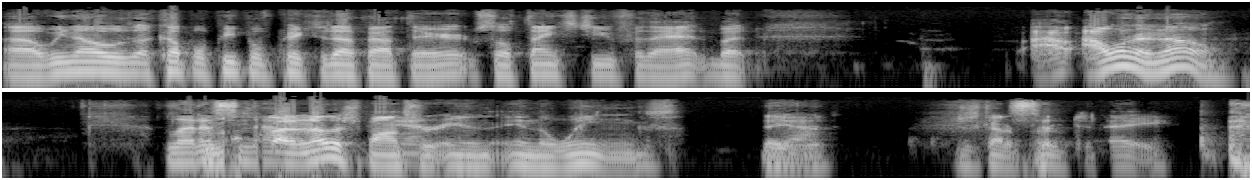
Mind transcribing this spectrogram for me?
Uh, we know a couple people picked it up out there, so thanks to you for that. But I, I want to know. Let We've us know. got another sponsor in in the wings. David Yeah. just got So- approved today.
